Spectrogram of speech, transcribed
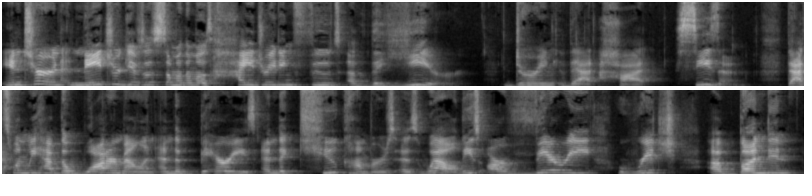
In turn, nature gives us some of the most hydrating foods of the year during that hot season. That's when we have the watermelon and the berries and the cucumbers as well. These are very rich, abundant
